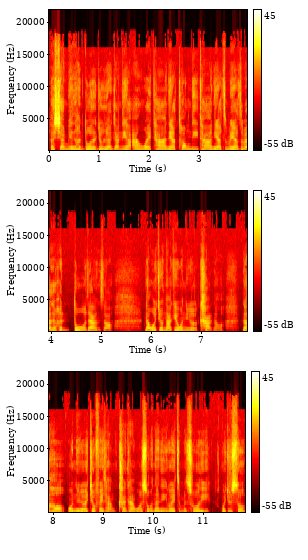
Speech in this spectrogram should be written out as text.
那下面很多人就是这样讲：“你要安慰他，你要同理他，你要怎么样怎么样，就很多这样子哦。”那我就拿给我女儿看哦，然后我女儿就非常看看我说：“那你会怎么处理？”我就说：“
